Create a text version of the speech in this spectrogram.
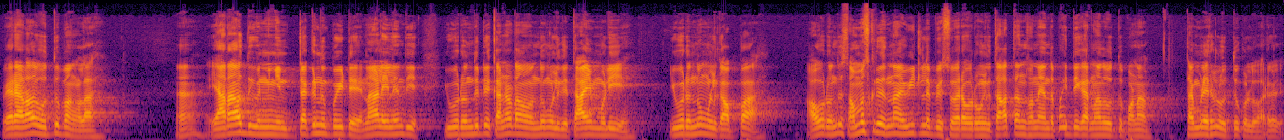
வேறு யாராவது ஒத்துப்பாங்களா? ஆ? யாராவது நீங்கள் டக்குன்னு போயிட்டு நாளையிலேருந்து இவர் வந்துட்டு கன்னடம் வந்து உங்களுக்கு தாய்மொழி இவர் வந்து உங்களுக்கு அப்பா. அவர் வந்து சமஸ்கிருதம் தான் வீட்டில் பேசுவார். அவர் உங்களுக்கு தாத்தான்னு சொன்னால் எந்த பைத்தியக்காரனாவது ஒத்துப்பானா? தமிழர்கள் ஒத்துக்கொள்வார்கள்.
